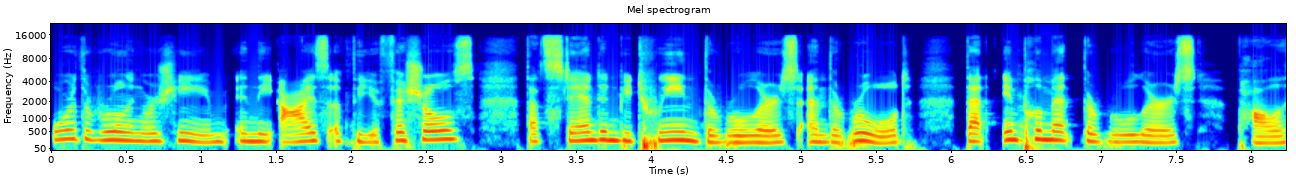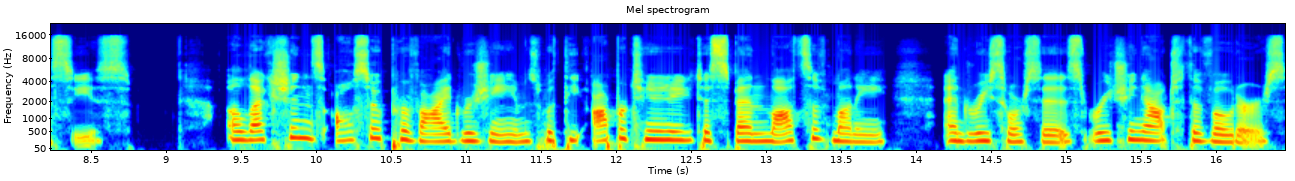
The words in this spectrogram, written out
or the ruling regime in the eyes of the officials that stand in between the rulers and the ruled that implement the rulers' policies. Elections also provide regimes with the opportunity to spend lots of money and resources reaching out to the voters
